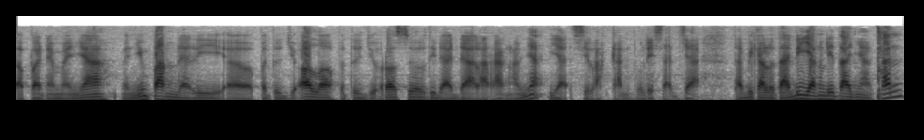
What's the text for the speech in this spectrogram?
apa namanya menyimpang dari e, petunjuk Allah, petunjuk Rasul, tidak ada larangannya ya silahkan boleh saja. Tapi kalau tadi yang ditanyakan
